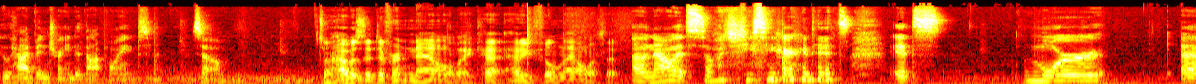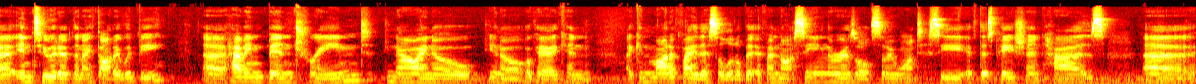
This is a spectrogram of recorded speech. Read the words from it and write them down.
who had been trained at that point. So, So, how is it different now? Like, how, how do you feel now with it? oh, now it's so much easier. it's it's more uh, intuitive than I thought it would be. Uh, having been trained, now I know, you know, okay, I can I can modify this a little bit if I'm not seeing the results that I want to see. If this patient has uh,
